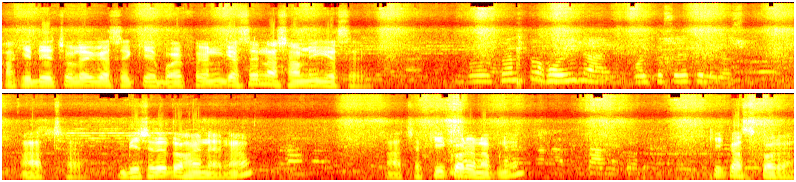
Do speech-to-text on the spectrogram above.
ফাঁকি দিয়ে চলে গেছে কে? বয়ফ্রেন্ড গেছে না স্বামী গেছে? বলছেন তো হই নাই বইতে চলে গেছে। আচ্ছা বিয়ে সাথে তো হয় নাই না? আচ্ছা কি করেন আপনি? কি কাজ করেন?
